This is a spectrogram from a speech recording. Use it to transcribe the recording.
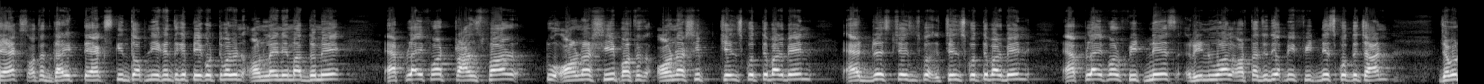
ট্যাক্স অর্থাৎ গাড়ির ট্যাক্স কিন্তু আপনি এখান থেকে পে করতে পারবেন অনলাইনের মাধ্যমে। Apply for transfer to ownership অর্থাৎ অনারশিপ চেঞ্জ করতে পারবেন অ্যাড্রেস চেঞ্জ চেঞ্জ করতে পারবেন। অ্যাপ্লাই ফর ফিটনেস রিনুয়াল অর্থাৎ যদি আপনি ফিটনেস করতে চান, যেমন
